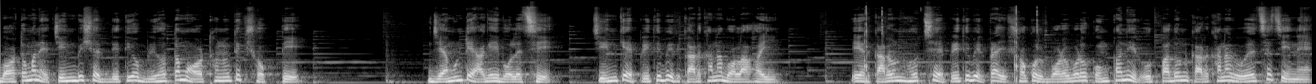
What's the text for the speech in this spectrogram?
বর্তমানে চীন বিশ্বের দ্বিতীয় বৃহত্তম অর্থনৈতিক শক্তি। যেমনটি আগেই বলেছি, চীনকে পৃথিবীর কারখানা বলা হয়। এর কারণ হচ্ছে পৃথিবীর প্রায় সকল বড় বড় কোম্পানির উৎপাদন কারখানা রয়েছে চীনে।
